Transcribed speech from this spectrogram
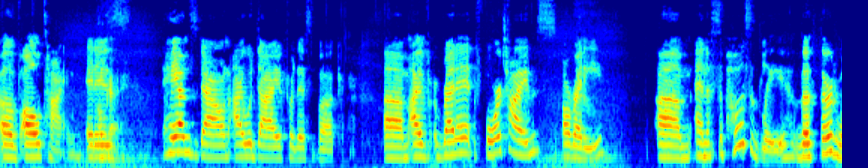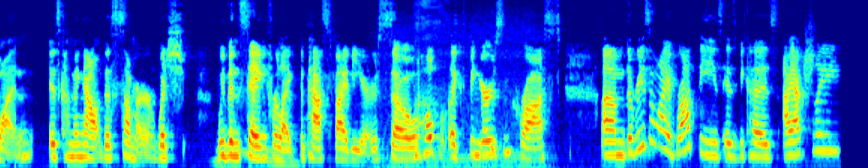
of all time. It is Okay. hands down. I would die for this book. Um, I've read it four times already. Um, and supposedly the third one is coming out this summer, which we've been saying for like the past five years. So hope like fingers crossed. Um, the reason why I brought these is because I actually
